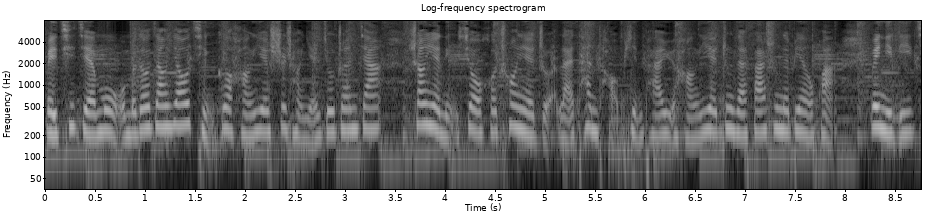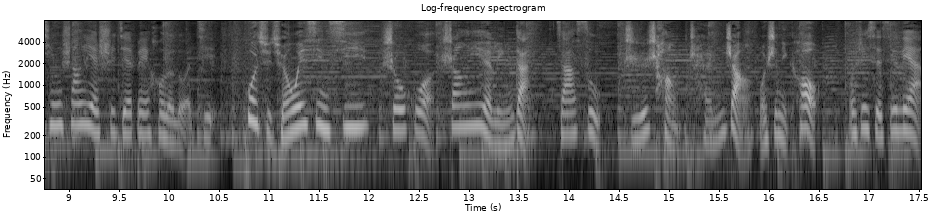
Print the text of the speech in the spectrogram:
每期节目，我们都将邀请各行业市场研究专家、商业领袖和创业者来探讨品牌与行业正在发生的变化，为你厘清商业世界背后的逻辑，获取权威信息，收获商业灵感，加速职场成长。我是 Nicole，我是雪西利亚。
